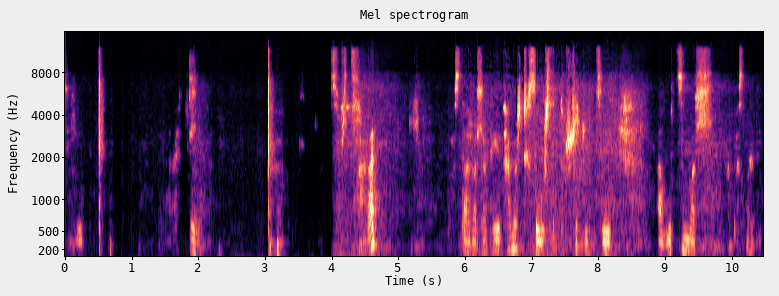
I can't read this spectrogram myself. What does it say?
Тэгээд дараагийн сурцаагаад бас дараалаа. Тэгээд та нар ч гэсэн өөрсдөө туршиж үзээд үзсэн бол бас надад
